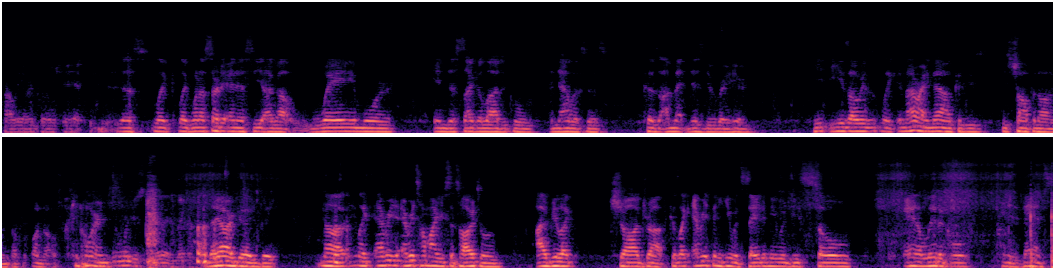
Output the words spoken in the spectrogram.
probably aren't doing shit. that's like like when I started NSE, I got way more into psychological analysis because I met this dude right here. He, he's always like, and not right now because he's he's chomping on a, on a fucking orange. Orange good, they are good, but no, like every every time I used to talk to him, I'd be like jaw dropped because like everything he would say to me would be so analytical and advanced.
